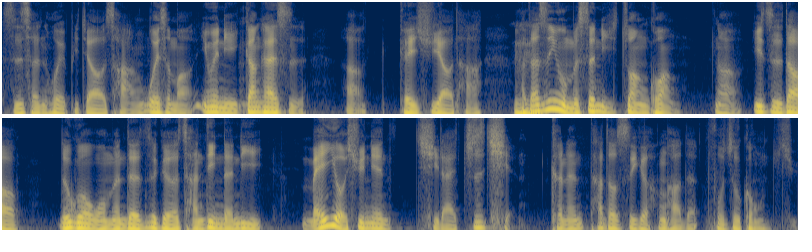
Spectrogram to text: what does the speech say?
时程会比较长。为什么？因为你刚开始啊可以需要它，啊、但是因为我们生理状况啊，一直到。如果我们的这个禅定能力没有训练起来之前，可能它都是一个很好的辅助工具。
